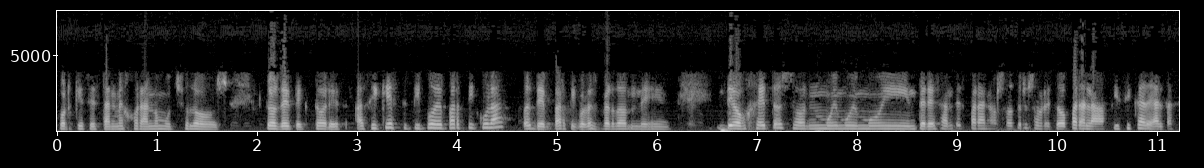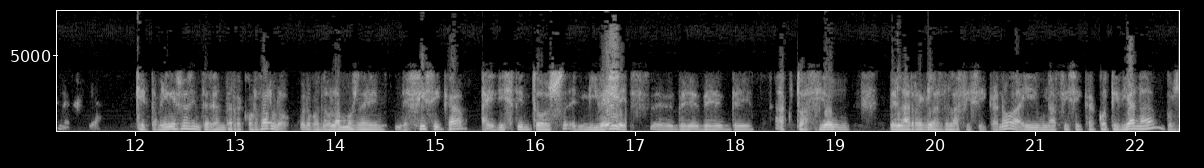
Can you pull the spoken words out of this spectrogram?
porque se están mejorando mucho los los detectores. Así que este tipo de partículas de partículas perdón de, de objetos son muy muy muy interesantes para nosotros sobre todo para la física de altas energías que también eso es interesante recordarlo. Bueno, cuando hablamos de, física, hay distintos niveles eh, de, actuación de las reglas de la física, ¿no? Hay una física cotidiana, pues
